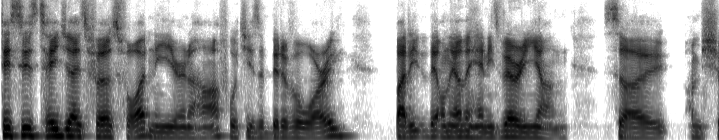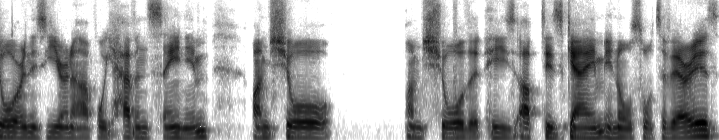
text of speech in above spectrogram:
this is TJ's first fight in a year and a half, which is a bit of a worry. But he, on the other hand, he's very young. So I'm sure in this year and a half we haven't seen him. I'm sure I'm sure that he's upped his game in all sorts of areas.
